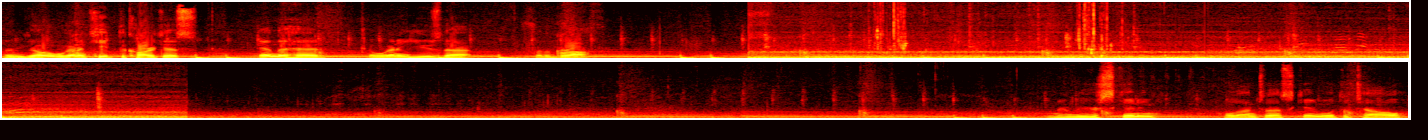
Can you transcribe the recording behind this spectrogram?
There we go. We're gonna keep the carcass and the head, and we're gonna use that for the broth. You're skinning, hold on to that skin with the towel.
